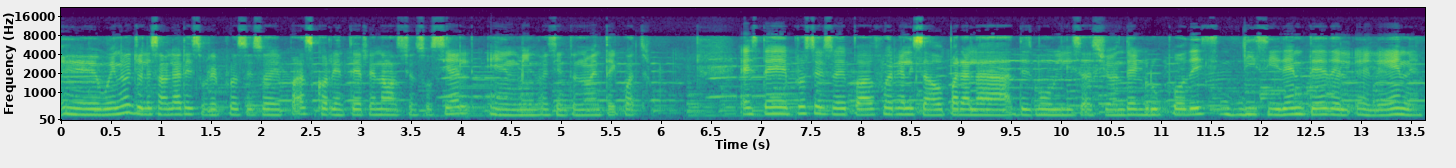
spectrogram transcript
Eh, bueno, yo les hablaré sobre el proceso de paz, corriente de renovación social en 1994. Este proceso de paz fue realizado para la desmovilización del grupo disidente del ELN,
